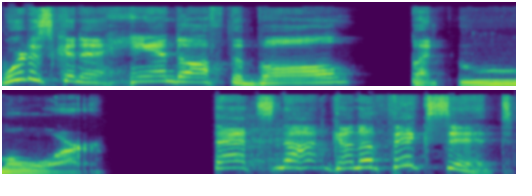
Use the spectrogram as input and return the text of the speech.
we're just going to hand off the ball, but more. That's not going to fix it.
